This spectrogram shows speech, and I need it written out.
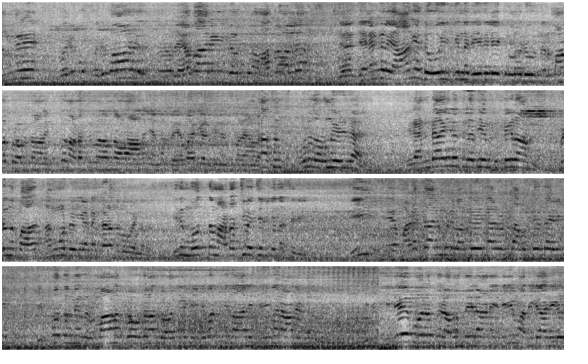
അങ്ങനെ ഒരു ഒരുപാട് വ്യാപാരികൾക്ക് മാത്രമല്ല ജനങ്ങളെ ആകെ ദ്രോഹിക്കുന്ന രീതിയിലേക്കുള്ള ഒരു നിർമ്മാണ പ്രവർത്തനമാണ് ഇപ്പോൾ നടക്കുന്നതെന്നുള്ളതാണ് ഞങ്ങൾ വ്യാപാരികൾക്ക് ഞങ്ങൾക്ക് പറയാനുള്ളത്. മാസം സ്കൂൾ തുറന്നു കഴിഞ്ഞാൽ രണ്ടായിരത്തിലധികം കുട്ടികളാണ് ഇവിടുന്ന് അങ്ങോട്ടും ഇങ്ങോട്ടും കടന്നു പോകേണ്ടത് ഇത് മൊത്തം അടച്ചു വെച്ചിരിക്കുന്ന സ്ഥിതി. ഈ മഴക്കാലം കൂടി വന്നു കഴിഞ്ഞാൽ അവസ്ഥ എന്തായിരിക്കും? ഇപ്പോൾ തന്നെ നിർമ്മാണ പ്രവർത്തനം തുടങ്ങിയിട്ട് ഇരുപത്തിനാല് ജീവനാണ് എടുത്തത് ഇത് ഇതേപോലത്തെ ഒരു അവസ്ഥയിലാണ് ഇനിയും അധികാരികൾ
